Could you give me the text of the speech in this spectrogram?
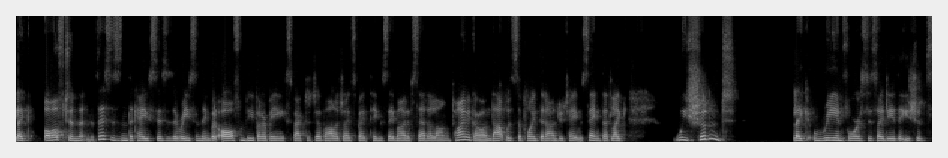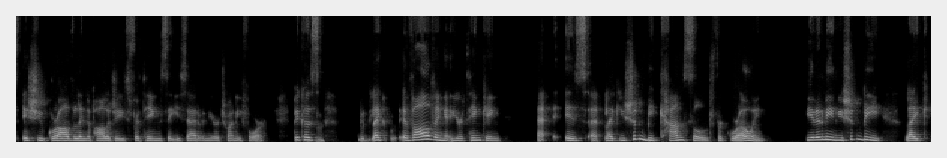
like often this isn't the case. This is a recent thing, but often people are being expected to apologize about things they might have said a long time ago, and that was the point that Andrew Tate was saying that like we shouldn't like reinforce this idea that you should issue groveling apologies for things that you said when you were 24 because mm-hmm. like evolving your thinking uh, is uh, like you shouldn't be cancelled for growing you know what i mean you shouldn't be like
